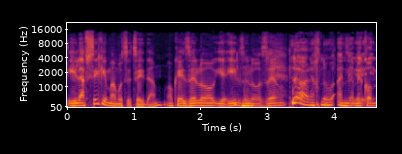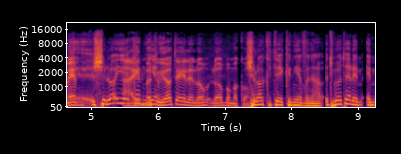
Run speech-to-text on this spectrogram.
היא להפסיק עם המוצצי דם, אוקיי? זה לא יעיל, זה לא עוזר. לא, אנחנו... אני- זה מקומם. אה, שלא יהיה כאן... ההתבטאויות האלה לא, לא במקום. שלא תהיה כאן אי הבנה, ההתבטאויות האלה הן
